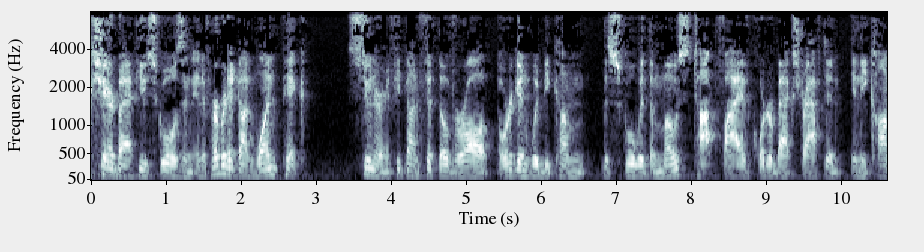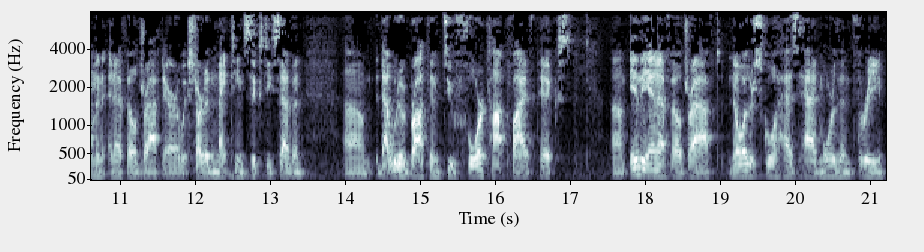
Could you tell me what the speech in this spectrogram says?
shared by a few schools. And, and if Herbert had gone one pick sooner, and if he'd gone fifth overall, Oregon would become the school with the most top five quarterbacks drafted in the common NFL draft era, which started in 1967. Um, that would have brought them to four top five picks um, in the NFL draft. No other school has had more than three.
